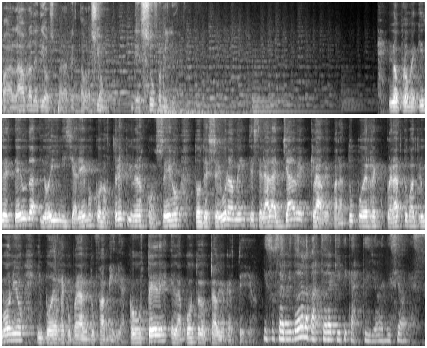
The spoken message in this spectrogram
palabra de Dios para restauración de su familia. Lo prometido es deuda y hoy iniciaremos con los tres primeros consejos donde seguramente será la llave clave para tú poder recuperar tu matrimonio y poder recuperar tu familia. Con ustedes el apóstol Octavio Castillo. Y su servidora la pastora Kitty Castillo. Bendiciones.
